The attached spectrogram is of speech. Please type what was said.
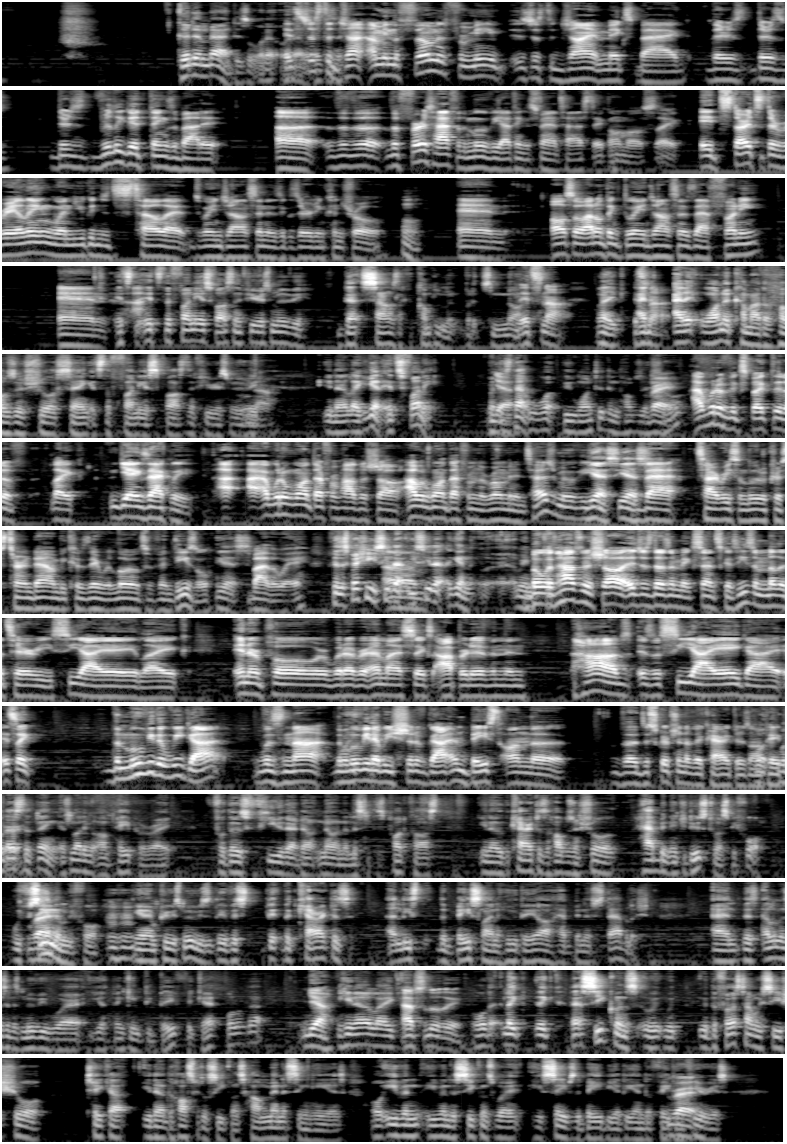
Good and bad is what. what it's just a giant. I mean, the film is for me is just a giant mixed bag. There's there's there's really good things about it. Uh, the the the first half of the movie I think is fantastic. Almost like it starts derailing when you can just tell that Dwayne Johnson is exerting control, Hmm. and also I don't think Dwayne Johnson is that funny. And It's the, it's the funniest Fast and Furious movie. That sounds like a compliment, but it's not. it's not. like it's I, not. I didn't want to come out of Hobbs and Shaw saying it's the funniest Fast and Furious movie. No. You know, like again, it's funny, but Yeah. is that what we wanted in Hobbs and Right. Shaw? I would have expected of like yeah, exactly. I, I wouldn't want that from Hobbs and Shaw. I would want that from the Roman and Tej movie. Yes, yes. That Tyrese and Ludacris turned down because they were loyal to Vin Diesel. Yes. By the way, Because especially you see that you see that again. I mean, Um, but with Hobbs and Shaw, it just doesn't make sense because he's a military CIA like Interpol or whatever MI6 operative, and then Hobbs is a CIA guy. It's like the movie that we got was not the movie that we should have gotten based on the the description of the characters on well, paper. well, that's the thing. It's not even on paper, right? For those few that don't know and are listening to this podcast, you know, the characters of Hobbs and Shaw have been introduced to us before. We've Right. Mm-hmm. seen them before, you know, in previous movies. They've the, the characters, at least the baseline of who they are, have been established. And there's elements in this movie where you're thinking, did they forget all of that? yeah, You know, like absolutely. all that, like like that sequence with, with with the first time we see Shaw take out, you know, the hospital sequence, how menacing he is, or even even the sequence where he saves the baby at the end of Fate Right. and Furious.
